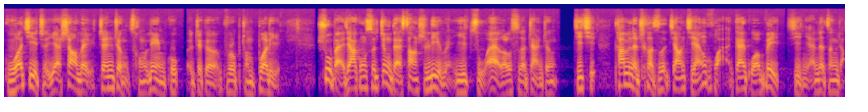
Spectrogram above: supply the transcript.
国际纸业尚未真正从 Lim Group 这个 Group 中剥离。数百家公司正在丧失利润，以阻碍俄罗斯的战争机器。他们的撤资将减缓该国未几年的增长。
